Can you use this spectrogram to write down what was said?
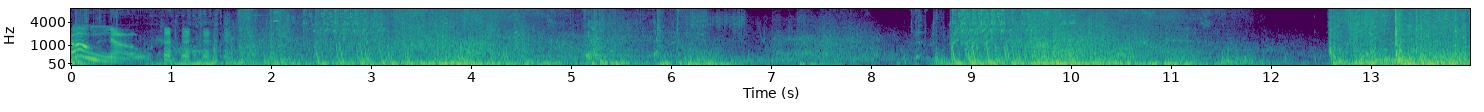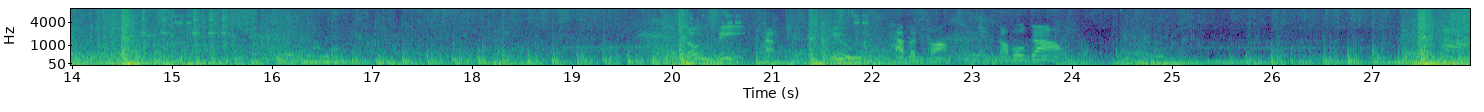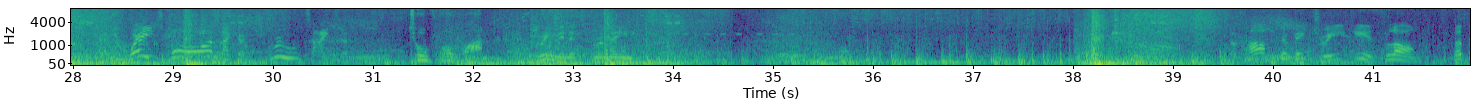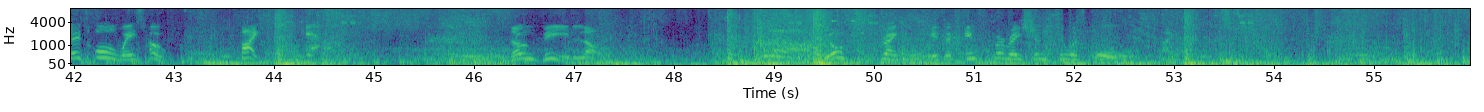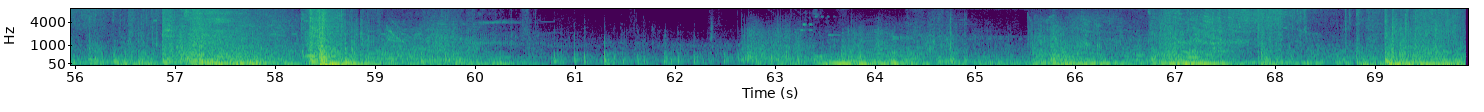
Oh no! Zone B captured. You have advantage. Double down. Two for one. Three minutes remaining. The path to victory is long, but there's always hope. Fight! Zone B lost. Your strength is an inspiration to us all, Titan.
